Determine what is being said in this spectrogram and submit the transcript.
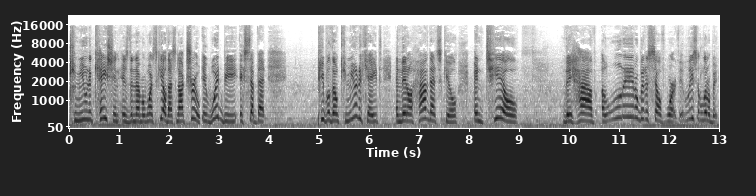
communication is the number one skill. That's not true. It would be, except that people don't communicate and they don't have that skill until they have a little bit of self-worth at least a little bit.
